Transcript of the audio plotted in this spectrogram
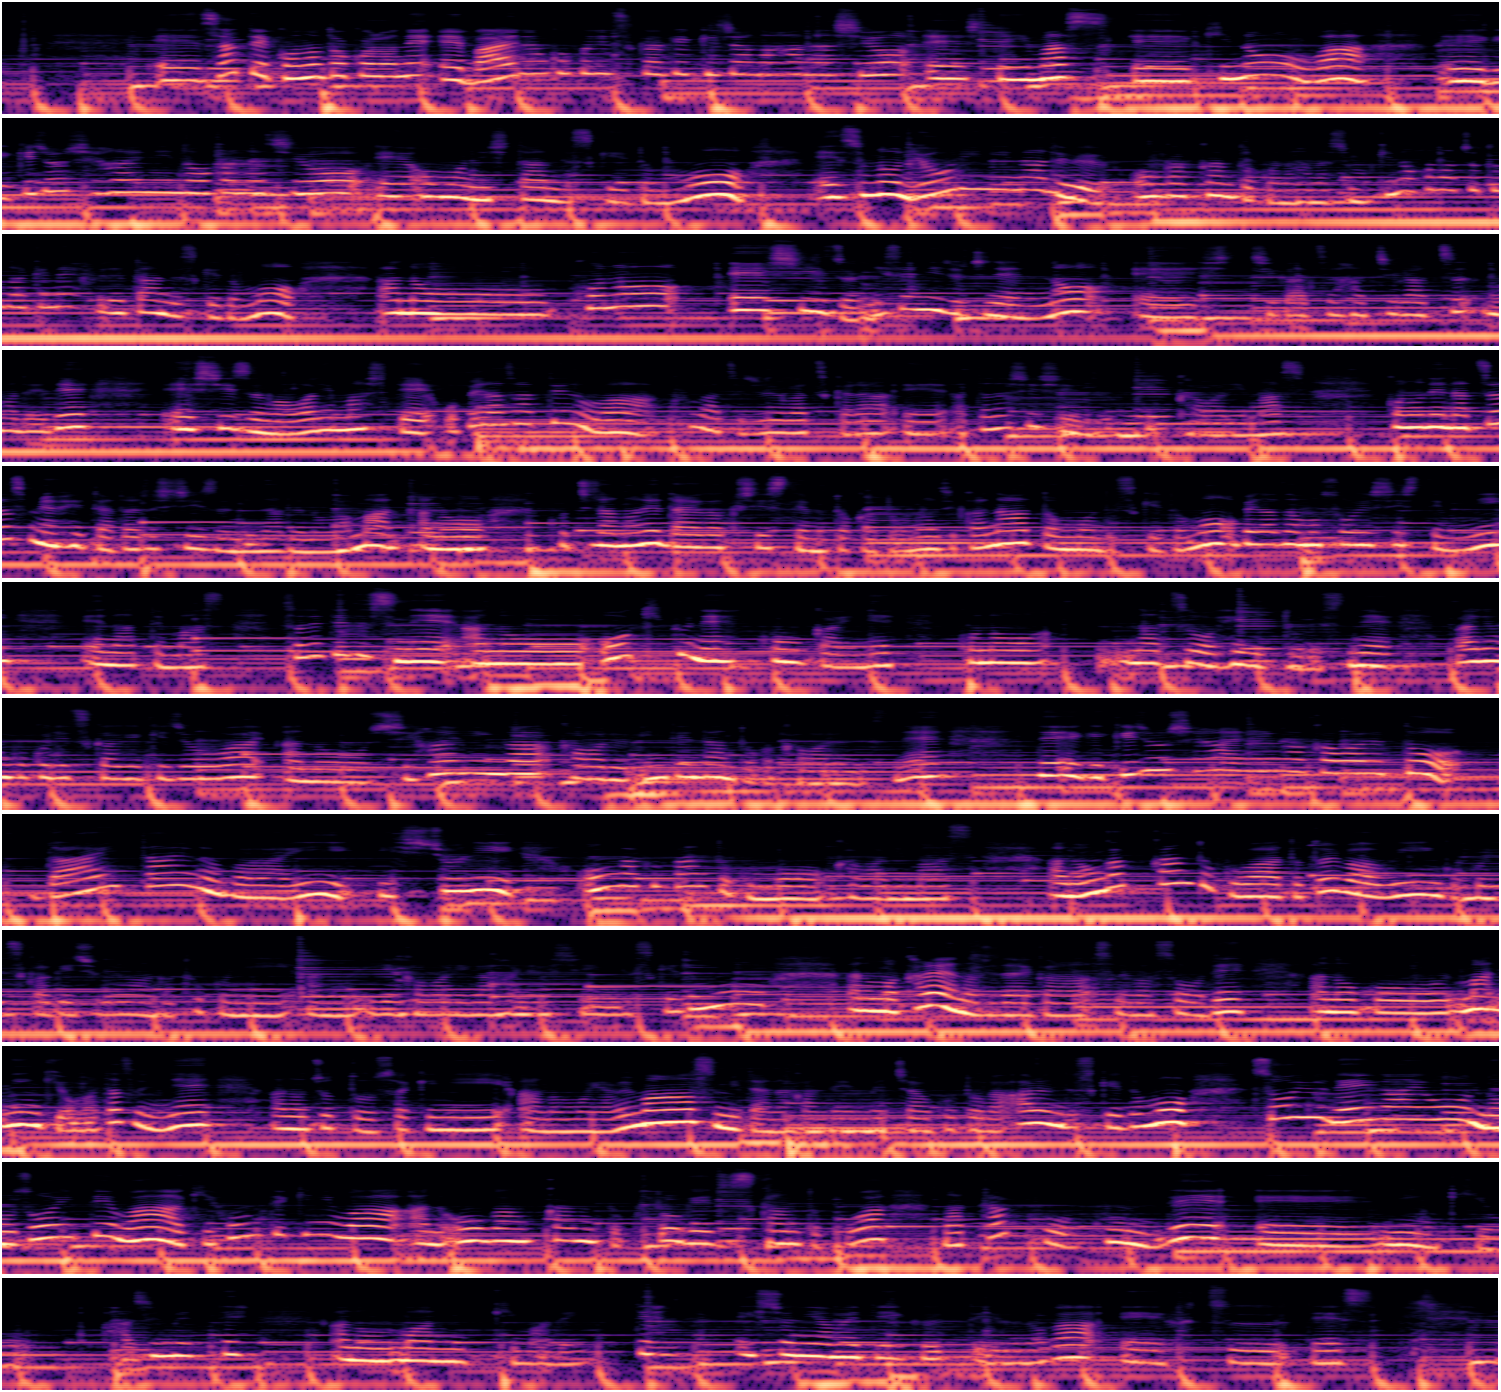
えー、さてこのところね、えー、バイエルン国立歌劇場の話を、えー、しています、え昨日は、え劇場支配人のお話を、え主にしたんですけれども、えその両輪になる音楽監督の話も昨日ほどちょっとだけね触れたんですけれども、あのこの、えシーズン2021年の、え7月8月までで、えシーズンが終わりましてオペラ座っていうのは9月10月から、え新しいシーズンに変わります。このね夏休みを経て新しいシーズンになるのは、まあ、あのこちらの、ね、大学システムとかと同じかなと思うんですけどもオペラ座もそういうシステムに、えなってます。それでですねあの大きくね今回ねこの夏を経るとですねバイデン国立歌劇場はあの支配人が変わるインテンダントが変わるんですね。で劇場支配人が変わると大体の場合一緒に音楽監督も変わります。あの音楽監督は例えばウィーン国立歌劇場なんか特にあの入れ替わりが激しいんですけどもあの、まあ、彼らの時代からそれはそうであのこう、まあ、任期を待たずにねあのちょっと先にあのもうやめますみたいな感じで辞めちゃうことがあるんですけどもそういう例外を除いては基本的にはあのオーガン監督と芸術監督は、まあ、タッグを組んで、えー、任期を始めてあの満期まで行って一緒に辞めていくっていうのが、えー、普通です。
